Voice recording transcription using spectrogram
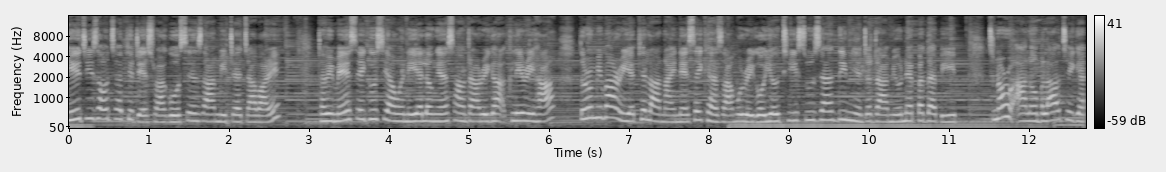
အရေးကြီးဆုံးချက်ဖြစ်တယ်ဆိုတာကိုစဉ်းစားမိတတ်ကြပါတယ်။ဒါပေမဲ့စိတ်ကူးဆရာဝန်တွေရဲ့လုပ်ငန်းဆောင်တာတွေကကလေးတွေဟာသူတို့မိဘတွေရဲ့ဖြစ်လာနိုင်တဲ့စိတ်ခံစားမှုတွေကိုယုံကြည်စူးစမ်းသိမြင်တတ်တာမျိုးနဲ့ပတ်သက်ပြီးကျွန်တော်တို့အားလုံးဘလောက်အခြေခံ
